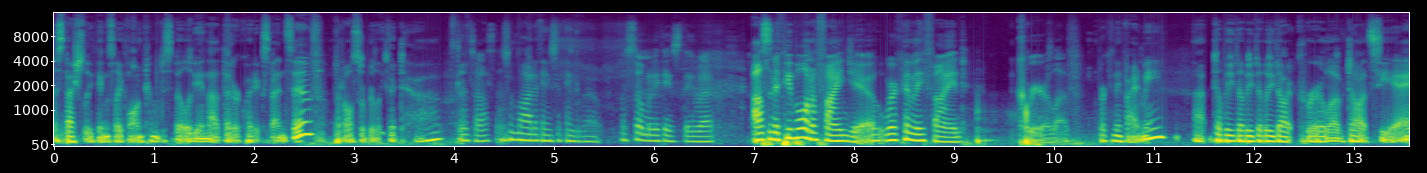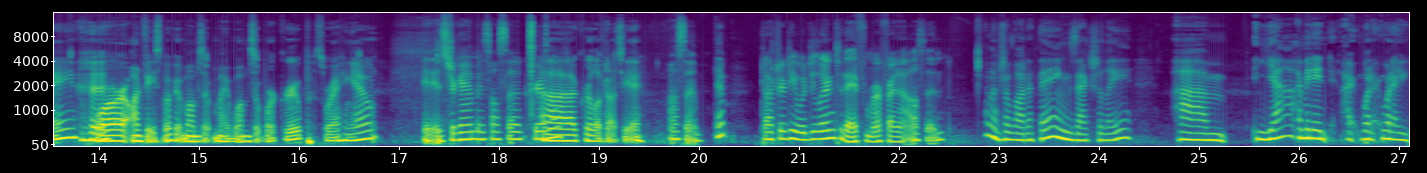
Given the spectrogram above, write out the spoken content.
especially things like long-term disability and that that are quite expensive but also really good to have That's awesome. There's a lot of things to think about. There's so many things to think about. Allison, if people want to find you, where can they find Career Love? where can they find me at www.careerlove.ca Uh-huh. or on facebook at moms at my moms at work group is where i hang out And Instagram is also Career Love. uh, careerlove.ca awesome. yep. Dr. D, what did you learn today from our friend Allison? I learned a lot of things actually. Um, yeah, I mean, it, I, what what I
